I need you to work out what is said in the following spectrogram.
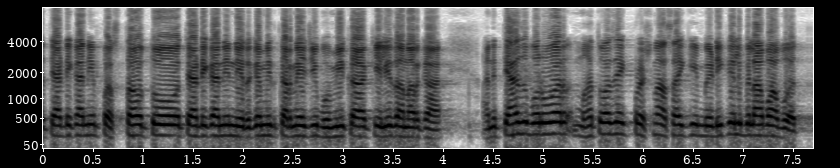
तर त्या ठिकाणी प्रस्ताव तो त्या ठिकाणी निर्गमित करण्याची भूमिका केली जाणार का? आणि त्याचबरोबर महत्त्वाचा एक प्रश्न असा आहे की मेडिकल बिलाबाबत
